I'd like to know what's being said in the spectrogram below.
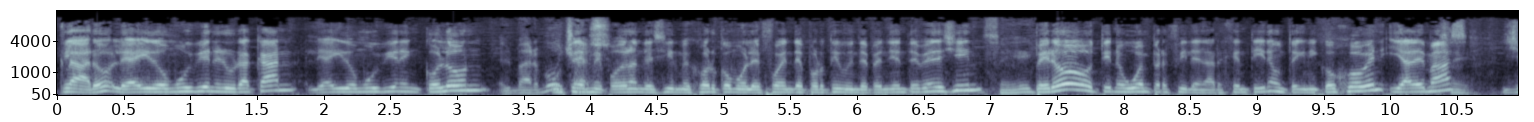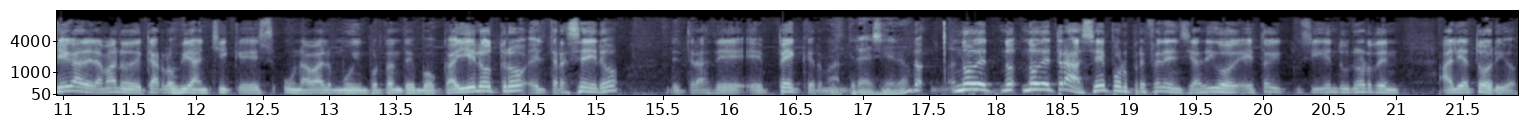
Claro, le ha ido muy bien el Huracán, le ha ido muy bien en Colón. El Barbuchas. Ustedes me podrán decir mejor cómo le fue en Deportivo Independiente Medellín, pero tiene buen perfil en Argentina, un técnico joven y además llega de la mano de Carlos Bianchi, que es un aval muy importante en Boca. Y el otro, el tercero, detrás de eh, Peckerman. trasero? No, no, de- no- no detrás, eh, por preferencias, digo, estoy siguiendo un orden aleatorio.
